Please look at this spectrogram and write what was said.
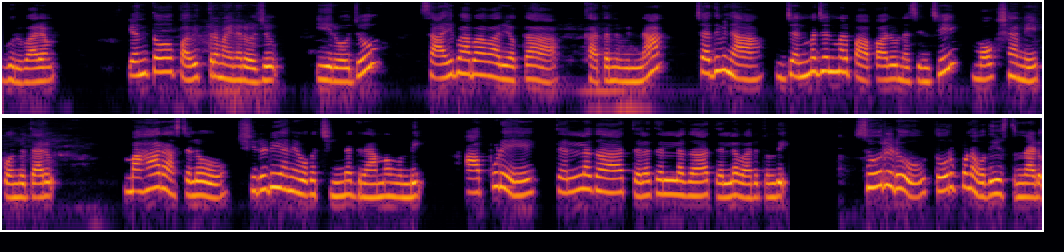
గురువారం. ఎంతో పవిత్రమైన రోజు. ఈరోజు సాయిబాబా వారి యొక్క కథను విన్నా చదివిన జన్మజన్మల పాపాలు నశించి మోక్షాన్ని పొందుతారు. మహారాష్ట్రలో షిరిడి అనే ఒక చిన్న గ్రామం ఉంది. అప్పుడే తెల్లగా తెల్ల తెల్లగా తెల్లవారుతుంది. సూర్యుడు తూర్పున ఉదయిస్తున్నాడు.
